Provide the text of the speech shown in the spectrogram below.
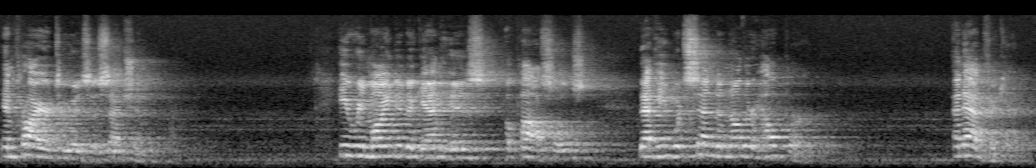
and prior to his ascension, he reminded again his apostles that he would send another helper an advocate,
